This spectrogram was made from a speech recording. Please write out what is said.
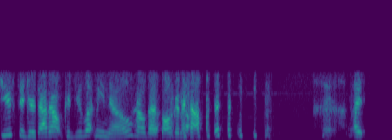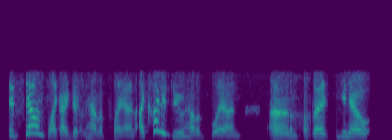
you figure that out, could you let me know how that's all going to happen? I, it sounds like I don't have a plan. I kind of do have a plan, um, but you know,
